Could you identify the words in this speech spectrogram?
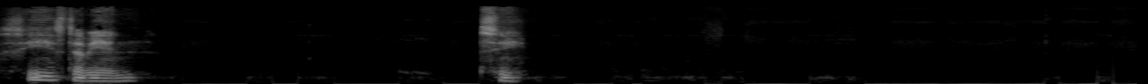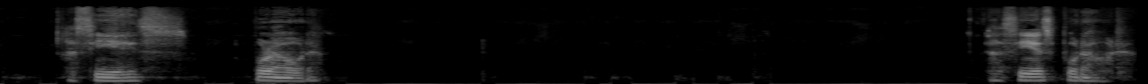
Sí, está bien. Sí. Así es por ahora. Así es por ahora.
